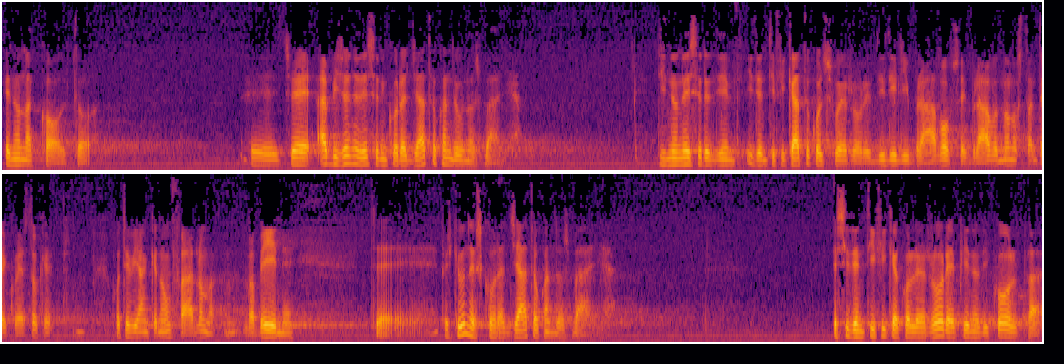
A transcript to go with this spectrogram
e non accolto. Eh, cioè ha bisogno di essere incoraggiato quando uno sbaglia, di non essere identificato col suo errore, di dirgli bravo, sei bravo, nonostante questo che potevi anche non farlo, ma va bene. Cioè, perché uno è scoraggiato quando sbaglia e si identifica con l'errore, è pieno di colpa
